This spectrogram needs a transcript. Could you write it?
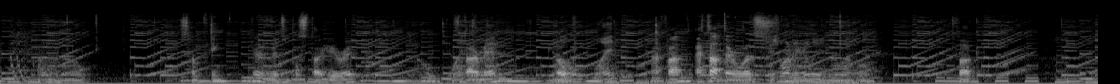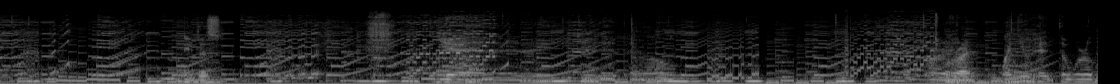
don't know. something. There's an invincible star here, right? No. What? Starman. No. Nope. What? I thought I thought there was. There's one earlier in the level. Fuck. Need this. Yay, you did it, pillow. Alright. Alright. When you hit the world,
